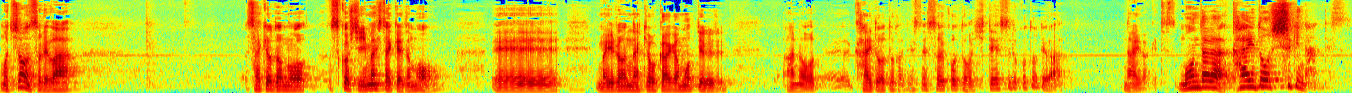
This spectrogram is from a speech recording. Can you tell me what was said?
もちろんそれは先ほども少し言いましたけれども、えーまあ、いろんな教会が持っているあの街道とかですねそういうことを否定することではないわけです。問題は街道主義なんです。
